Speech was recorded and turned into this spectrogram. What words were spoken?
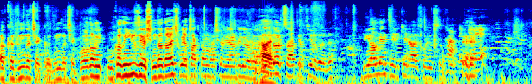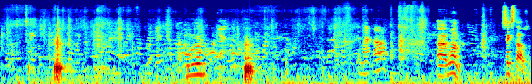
Bak kadını da çek, kadını da çek. Bu adam, bu kadın 100 yaşında daha hiç bu yataktan başka bir yerde görmedim. Hayır. 4 saat yatıyor böyle. Dünyanın en tehlikeli alkolünü satıyor. Bunun... Uh, one. Six thousand.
